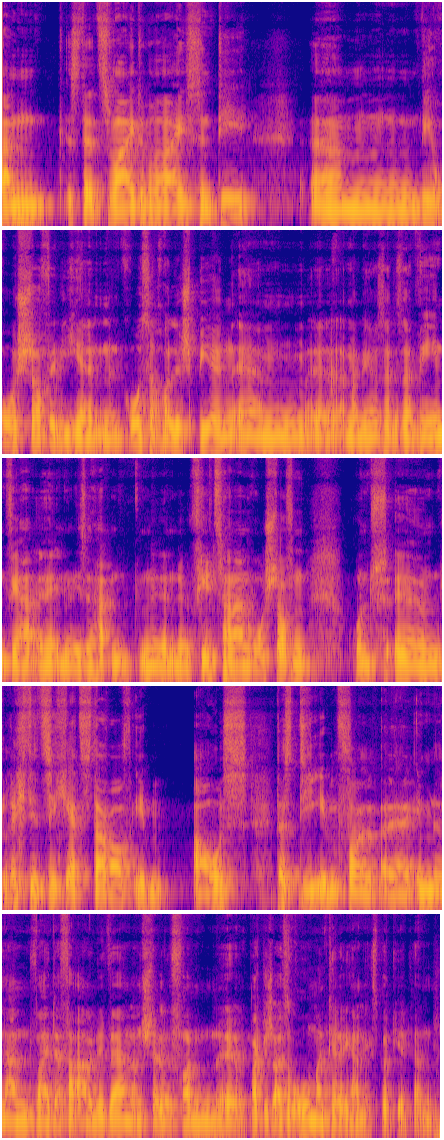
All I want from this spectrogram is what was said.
Dann ist der zweite Bereich, sind die, ähm, die Rohstoffe, die hier eine große Rolle spielen. Ähm, äh, Mameus hat es erwähnt, wir, äh, Indonesien hat eine, eine Vielzahl an Rohstoffen und ähm, richtet sich jetzt darauf, eben aus, dass die eben voll äh, im Land weiterverarbeitet werden anstelle von äh, praktisch als Rohmaterialien exportiert werden.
